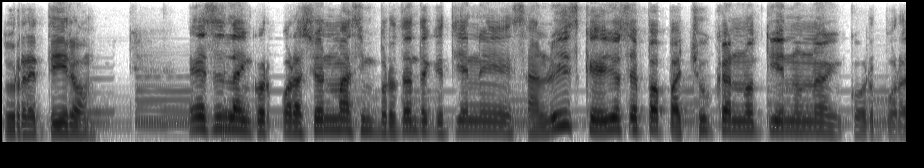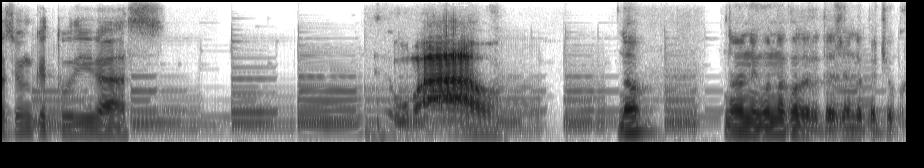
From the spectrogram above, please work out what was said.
Su retiro. Esa es la incorporación más importante que tiene San Luis. Que yo sepa, Pachuca no tiene una incorporación que tú digas ¡Wow! No, no ninguna contratación de Pachuca.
